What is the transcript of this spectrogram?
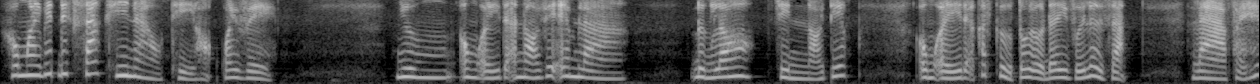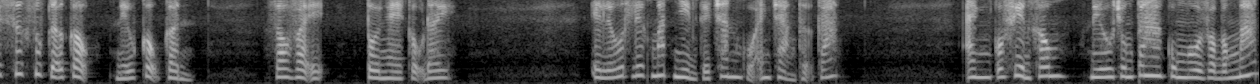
Không ai biết đích xác khi nào thì họ quay về. Nhưng ông ấy đã nói với em là... Đừng lo, Trình nói tiếp. Ông ấy đã cắt cử tôi ở đây với lời dặn là phải hết sức giúp đỡ cậu nếu cậu cần. Do vậy, tôi nghe cậu đây. Eliot liếc mắt nhìn cái chăn của anh chàng thợ cát. Anh có phiền không nếu chúng ta cùng ngồi vào bóng mát?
